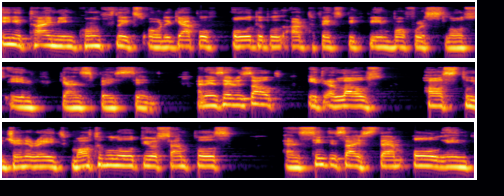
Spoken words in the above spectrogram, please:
any timing conflicts or the gap of audible artifacts between buffer slots in GANSpace Synth. And as a result, it allows us to generate multiple audio samples and synthesize them all in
